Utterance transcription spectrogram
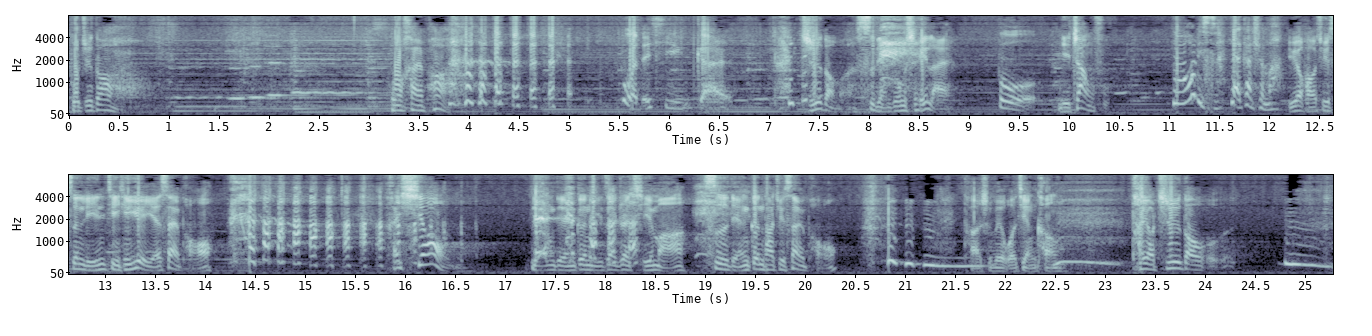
不知道。我害怕。我的心肝知道吗？四点钟谁来？不。你丈夫。莫里斯来干什么？约好去森林进行越野赛跑。还笑呢？两点跟你在这骑马，四点跟他去赛跑。他是为我健康，他要知道。嗯。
